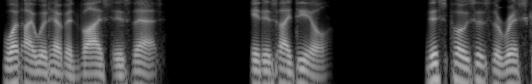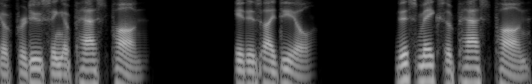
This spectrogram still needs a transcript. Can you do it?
What I would have advised is that. It is ideal. This poses the risk of producing a passed pawn. It is ideal. This makes a passed pawn,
